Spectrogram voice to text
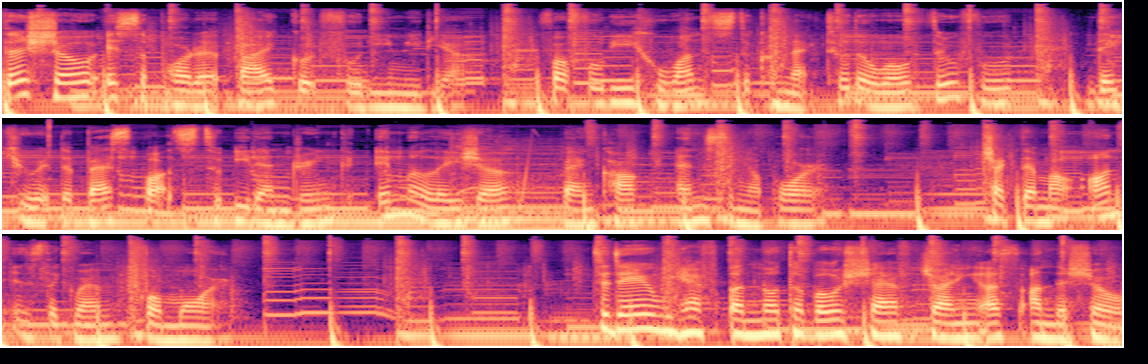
This show is supported by Good Foodie Media. For foodie who wants to connect to the world through food, they curate the best spots to eat and drink in Malaysia, Bangkok, and Singapore. Check them out on Instagram for more. Today, we have a notable chef joining us on the show.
